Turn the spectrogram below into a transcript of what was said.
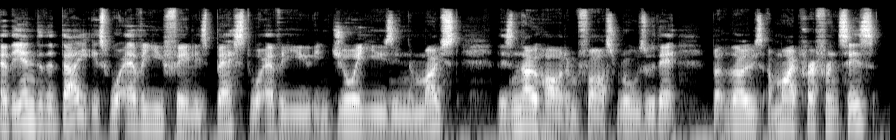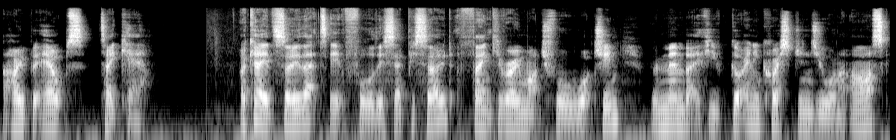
At the end of the day, it's whatever you feel is best, whatever you enjoy using the most. There's no hard and fast rules with it, but those are my preferences. I hope it helps. Take care. Okay, so that's it for this episode. Thank you very much for watching. Remember, if you've got any questions you want to ask,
